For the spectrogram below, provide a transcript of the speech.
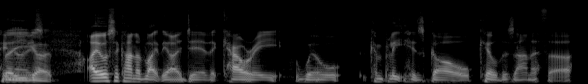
Who there you go. I also kind of like the idea that Cowrie will complete his goal, kill the Xanathar,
